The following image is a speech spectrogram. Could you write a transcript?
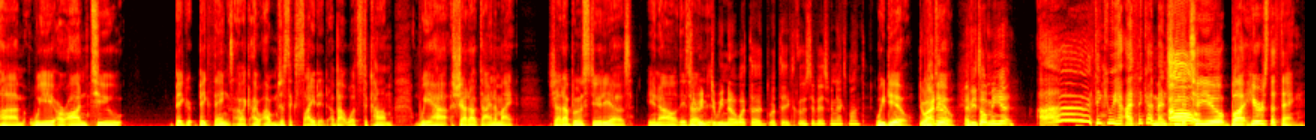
Um, we are on to bigger big things. I like I, I'm just excited about what's to come. We have shout out Dynamite, shout out Boom Studios. You know these Do are we, do we know what the what the exclusive is for next month? we do. Do we I know? Do. Have you told me yet? Uh, I think we. I think I mentioned it Oh. to you, but here's the thing:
